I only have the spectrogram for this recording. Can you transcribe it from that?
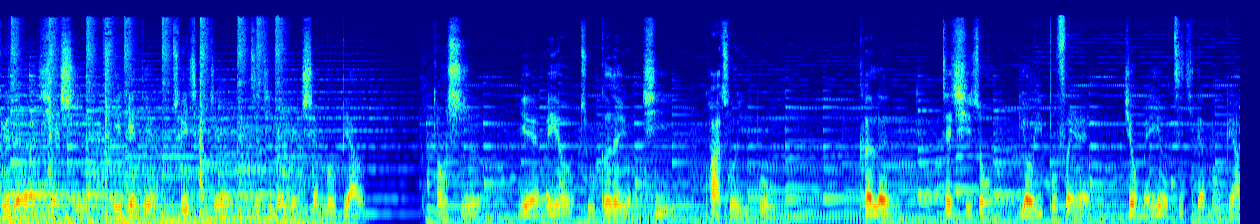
觉得现实一点点摧残着自己的人生目标，同时也没有足够的勇气。跨出一步，可能这其中有一部分人就没有自己的目标，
